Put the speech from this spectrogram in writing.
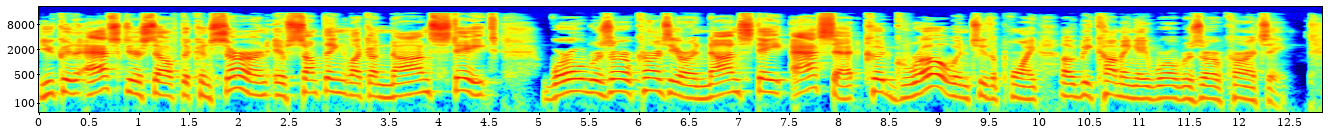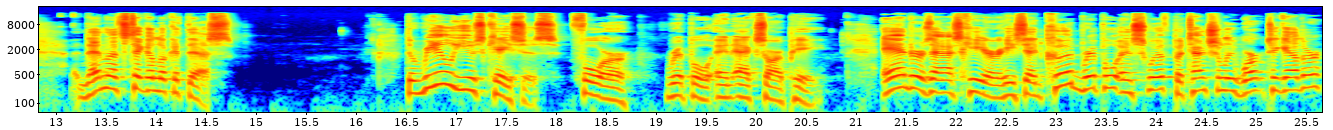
you could ask yourself the concern if something like a non state world reserve currency or a non state asset could grow into the point of becoming a world reserve currency. then let's take a look at this. The real use cases for Ripple and XRP. Anders asked here, he said, could Ripple and Swift potentially work together?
